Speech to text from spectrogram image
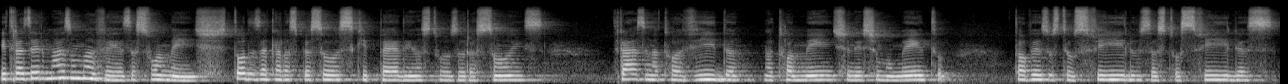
e trazer mais uma vez à sua mente todas aquelas pessoas que pedem as tuas orações. Traz na tua vida, na tua mente, neste momento, talvez os teus filhos, as tuas filhas,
